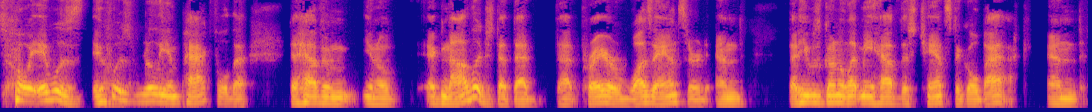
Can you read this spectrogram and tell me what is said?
So it was it was really impactful to to have him you know acknowledge that that that prayer was answered and that he was going to let me have this chance to go back. And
